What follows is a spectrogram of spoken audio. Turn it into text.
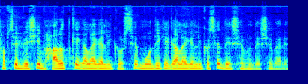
সবচেয়ে বেশি ভারতকে গালাগালি করছে, মোদিকে গালাগালি করছে, দেশে এবং দেশে বাইরে,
